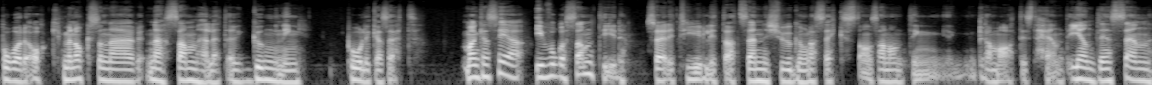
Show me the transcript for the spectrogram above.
både och. Men också när, när samhället är gungning på olika sätt. Man kan säga i vår samtid så är det tydligt att sedan 2016 så har någonting dramatiskt hänt. Egentligen sedan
